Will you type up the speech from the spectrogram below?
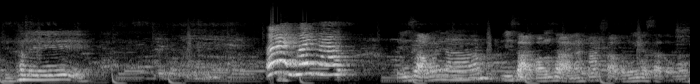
เห็นทะเลเอ้ยไม่นะมีสระว่ายน้ำมีสระของสระนะคะสระตรงนี้กับสระตรงนั้น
